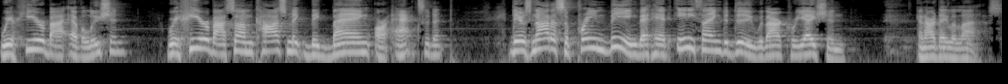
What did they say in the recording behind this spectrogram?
We're here by evolution. We're here by some cosmic big bang or accident. There's not a supreme being that had anything to do with our creation and our daily lives.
